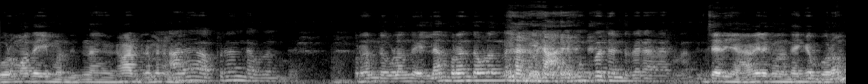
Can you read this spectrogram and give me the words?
போறோம் அதையும் வந்துட்டு நாங்க காட்டுறோமே நம்ம. இந்த உலந்தை பிறந்த உலந்த எல்லாம் பிறந்த உலந்த முப்பத்தெண்டு பேர் அதான் உலந்தை சரி அவைகளுக்கு வந்து தைக்க போறோம்.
